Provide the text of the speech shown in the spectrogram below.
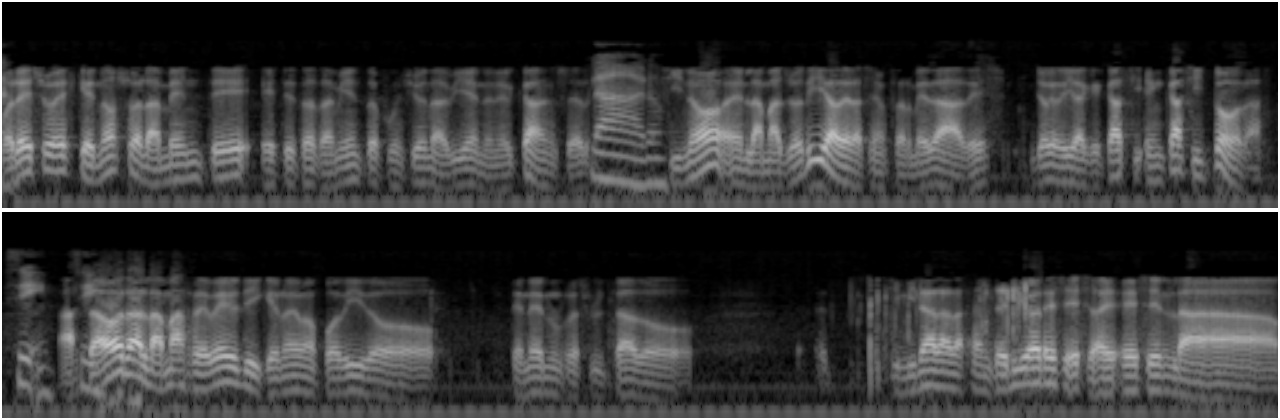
Por eso es que no solamente este tratamiento funciona bien en el cáncer, sino en la mayoría de las enfermedades, yo diría que casi en casi todas. Hasta ahora la más rebelde y que no hemos podido tener un resultado similar a las anteriores es, es en la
